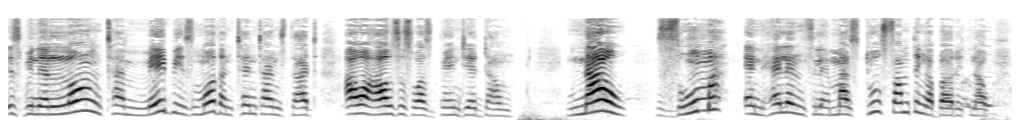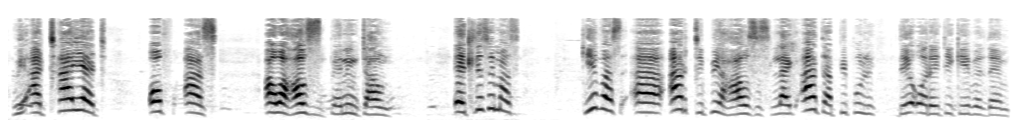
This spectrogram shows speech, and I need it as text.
It's been a long time, maybe it's more than 10 times that our houses was burned here down. Now, Zuma and Helen Zille must do something about it now. We are tired of us, our houses burning down. At least we must give us uh, RDP houses like other people, they already gave them.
